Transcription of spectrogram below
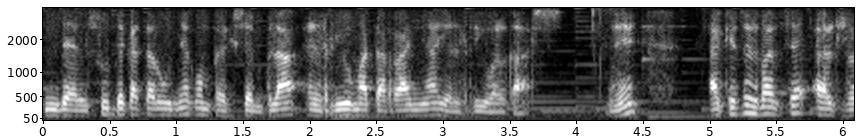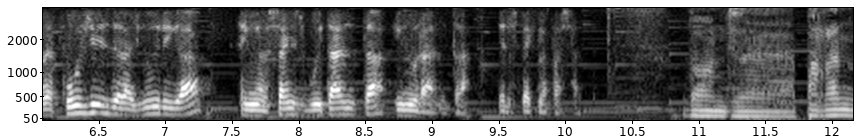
del sud de Catalunya, com per exemple el riu Matarranya i el riu Algars. Eh? aquests van ser els refugis de la llúdriga en els anys 80 i 90 del segle passat. Doncs eh, parlant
